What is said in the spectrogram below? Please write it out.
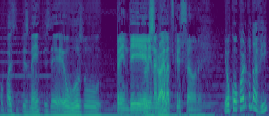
Ou pode simplesmente dizer, eu uso. Prender ele naquela descrição, né? Eu concordo com o Davi.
